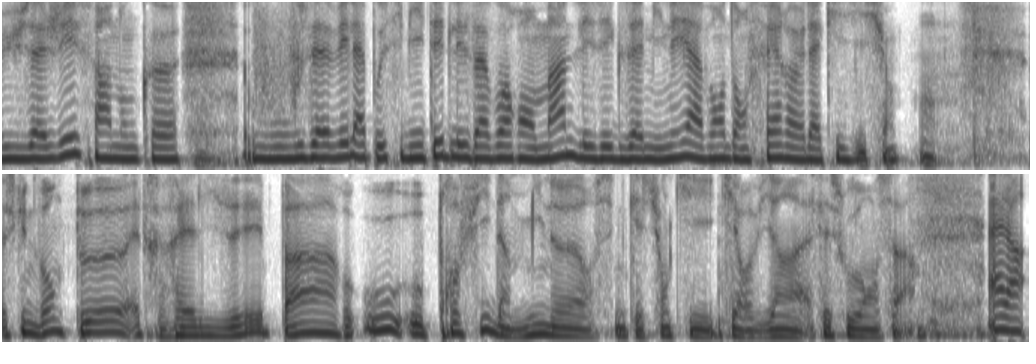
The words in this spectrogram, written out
usagés. Enfin, donc, vous, vous avez la possibilité de les avoir en main, de les examiner avant d'en faire l'acquisition. Est-ce qu'une vente peut être réalisée par ou au profit d'un mineur? C'est une question qui, qui revient assez souvent, ça. Alors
